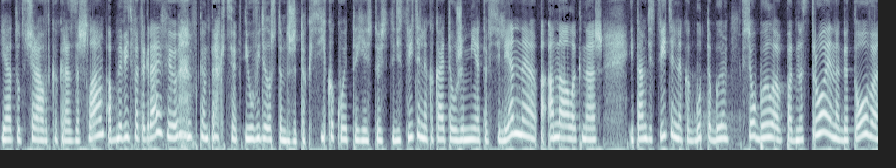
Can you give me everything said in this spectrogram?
Я тут вчера вот как раз зашла обновить фотографию ВКонтакте и увидела, что там даже такси какое-то есть. То есть это действительно какая-то уже метавселенная, а, аналог наш. И там действительно как будто бы все было поднастроено, готово.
